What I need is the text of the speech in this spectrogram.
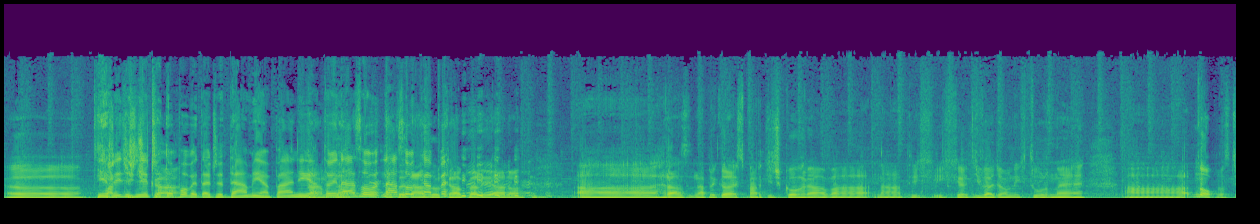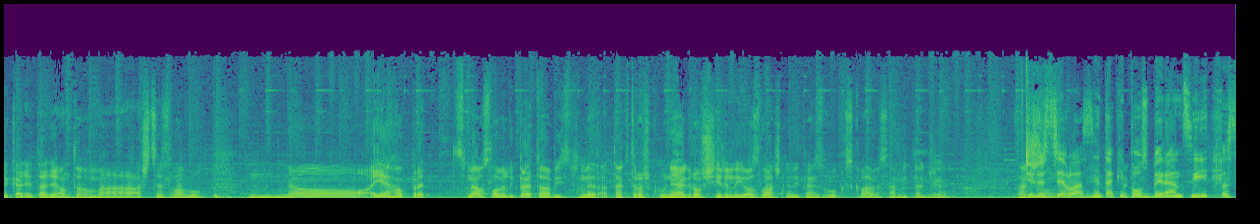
Uh, Je, že ideš niečo dopovedať, že dámy a páni, a to je názov, názov, názov kapely. kapely. áno. A hrá z- napríklad aj s Partičkou hráva na tých ich divadelných turné a no proste kade tade on toho má až cez hlavu. No jeho pred, sme oslovili preto, aby sme tak trošku nejak rozšírili, ozvláštnili ten zvuk s klávesami, takže... takže Čiže ste vlastne takí taký- pozbieranci z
